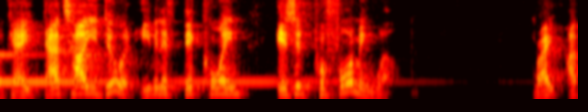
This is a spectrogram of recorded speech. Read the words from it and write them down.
okay, that's how you do it, even if Bitcoin isn't performing well. Right? I,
